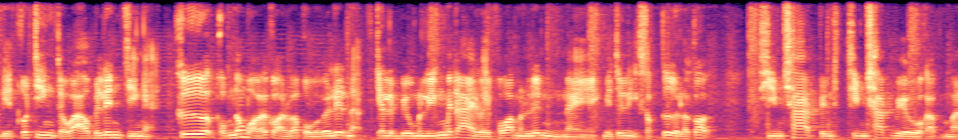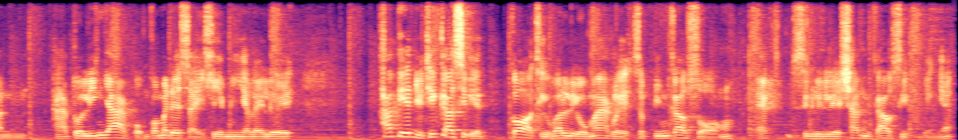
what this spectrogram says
91 ก็จริง แต่ว่าเอาไปเล่นจริงอะ คือผมต้องบอกไว้ก่อนว่าผมไปเล่นอะแกเลเบลมันลิงก์ไม่ได้เลย เพราะว่ามันเล่นในเมเจอร์ลีกซ็อกเกอร์แล้วก็ทีมชาติเป็นทีมชาติเวลครับ มันหาตัวลิงก์ยากผมก็ไม่ได้ใส่เคมีอะไรเลยค่าเพชรอยู่ที่ 91 ก็ถือว่าเร็วมากเลยสปิน92 acceleration 90 อย่างเงี้ย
